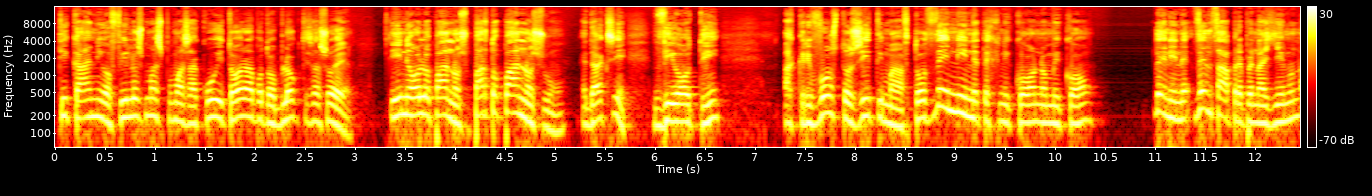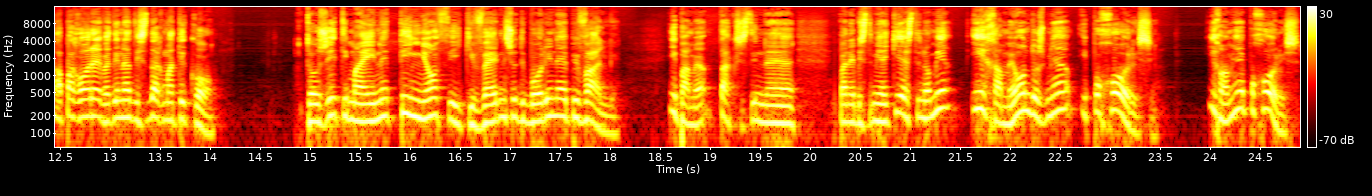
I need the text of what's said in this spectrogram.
τι κάνει ο φίλος μας που μας ακούει τώρα από τον blog της ΑΣΟΕ. Είναι όλο πάνω σου. Πάρ το πάνω σου. Εντάξει. Διότι ακριβώς το ζήτημα αυτό δεν είναι τεχνικό, νομικό. Δεν, είναι, δεν θα έπρεπε να γίνουν. Απαγορεύεται, είναι αντισυνταγματικό. Το ζήτημα είναι τι νιώθει η κυβέρνηση ότι μπορεί να επιβάλλει. Είπαμε, εντάξει, στην ε, πανεπιστημιακή αστυνομία είχαμε όντως μια υποχώρηση. Είχαμε μια υποχώρηση.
